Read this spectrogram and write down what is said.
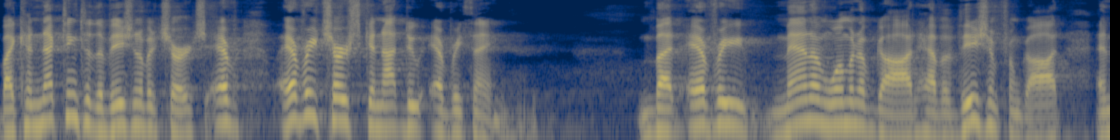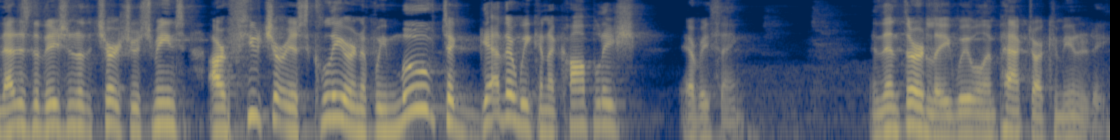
By connecting to the vision of a church, every, every church cannot do everything. But every man and woman of God have a vision from God, and that is the vision of the church, which means our future is clear. And if we move together, we can accomplish everything. And then, thirdly, we will impact our community.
